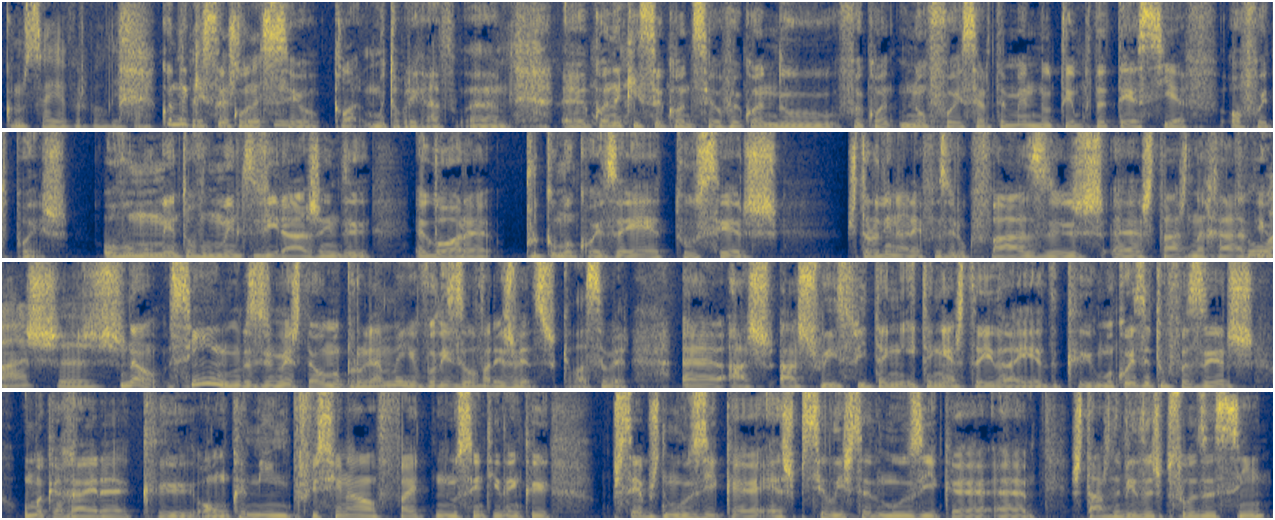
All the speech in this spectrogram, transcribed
comecei a verbalizar. Quando é, por que isso aqui. aconteceu? Claro, muito obrigado. Ah, ah, quando é que isso aconteceu? Foi quando, foi quando. Não foi certamente no tempo da TSF ou foi depois? Houve um momento, houve um momento de viragem de agora, porque uma coisa é tu seres extraordinário a fazer o que fazes, ah, estás na rádio. Tu achas? Não, sim, mas este é o meu programa e eu vou dizê-lo várias vezes, quer lá saber. Ah, acho, acho isso e tenho, e tenho esta ideia de que uma coisa é tu fazeres uma carreira que, ou um caminho profissional feito no sentido em que percebes de música, és especialista de música, ah, estás na vida das pessoas assim.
